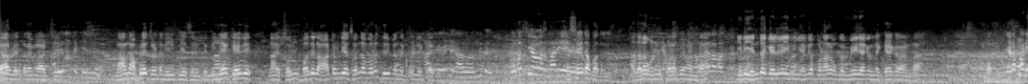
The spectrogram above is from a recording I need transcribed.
யாருடைய தலைமையில் ஆட்சி நான் தான் அப்படியே சொல்லிட்டேன் இபிஎஸ் நீங்க ஏன் கேள்வி? நான் சொன்ன பதில் ஆட்டோமேட்டிக்காக சொன்ன பிறகு திருப்பி அந்த கேள்வி கேட்குறேன். அதெல்லாம் ஒன்றும் குழப்பவே வேண்டாம். இது எந்த கேள்வியும் நீங்கள் எங்கே போனாலும் உங்கள் மீடியாக்கள் என்ன கேட்க வேண்டாம். எடப்பாடி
